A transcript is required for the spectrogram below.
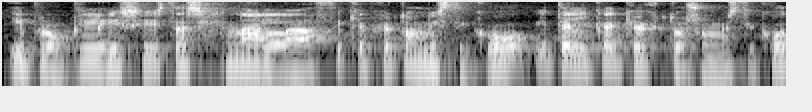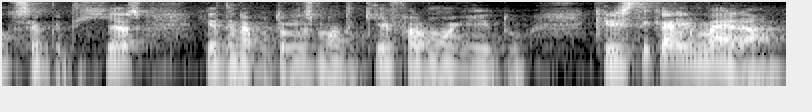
οι προκλήσεις, τα συχνά λάθη και ποιο το μυστικό ή τελικά και όχι τόσο μυστικό της επιτυχίας για την αποτελεσματική εφαρμογή του. Κρίστη, καλημέρα.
